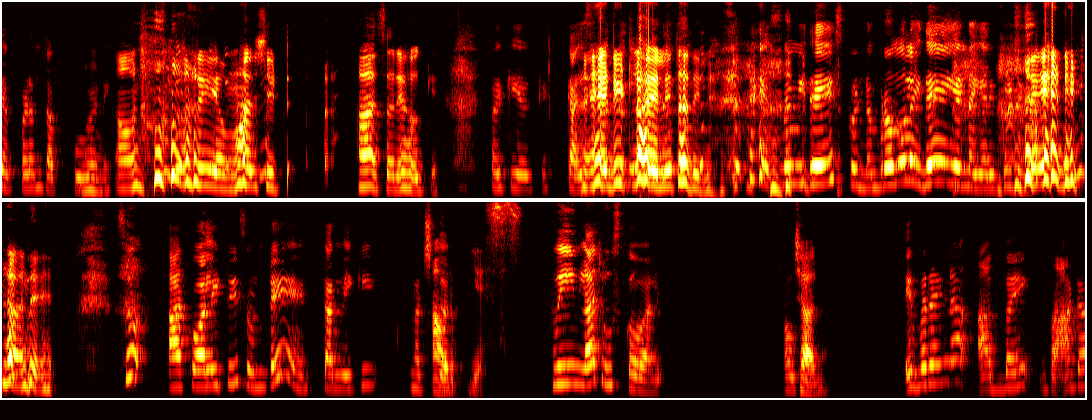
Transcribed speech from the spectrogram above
చెప్పడం తప్పు అని. అవును. షిట్ సరే ఓకే. ఓకే ఓకే. ఎడిట్లో వెళుతుంది. మేము ఇదే వేసుకుంటాం. ప్రోమోలో ఇదే వేయండి అయ్యా రిపీట్ ఎడిట్లో అదే. సో ఆ క్వాలిటీస్ ఉంటే తన్వికి నచ్చుతారు. ఎస్ క్వీన్ లా చూసుకోవాలి. చాలు. ఎవరైనా ఆ అబ్బాయి బాగా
